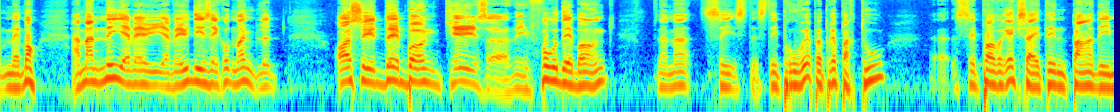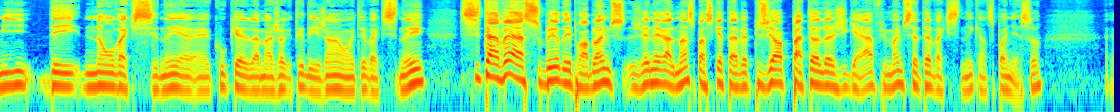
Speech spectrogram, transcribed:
Mais bon, à un donné, il y avait, il y avait eu des échos de même. Ah, c'est débunké, ça. Des faux débunks. Finalement, c'est éprouvé à peu près partout. Euh, c'est pas vrai que ça a été une pandémie des non-vaccinés, à un coup que la majorité des gens ont été vaccinés. Si tu avais à subir des problèmes, généralement, c'est parce que tu avais plusieurs pathologies graves, puis même si tu étais vacciné quand tu pognais ça, euh,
